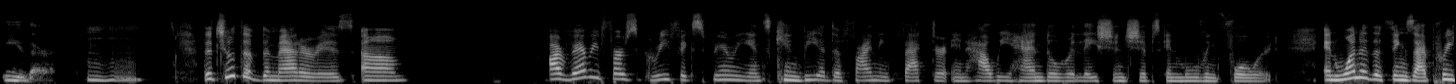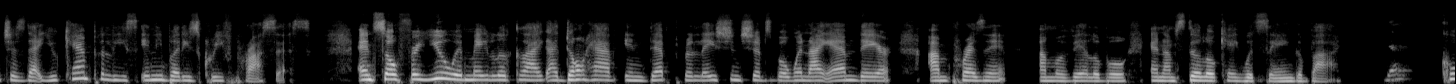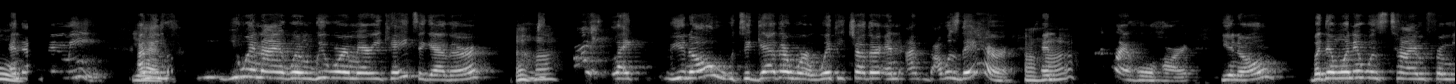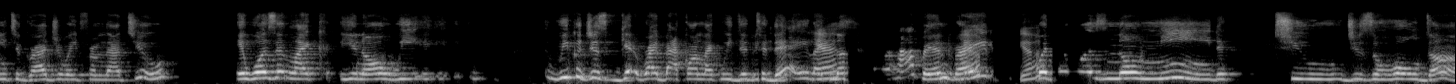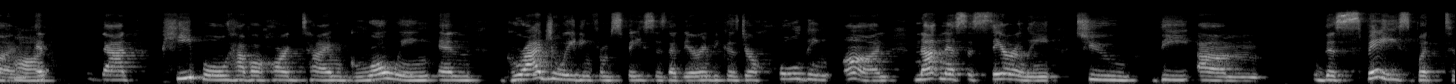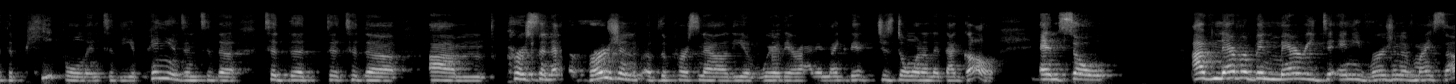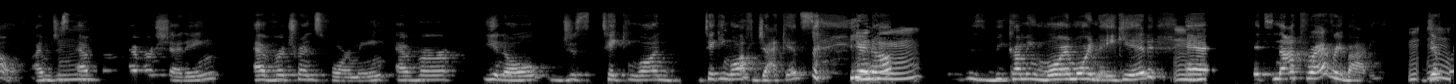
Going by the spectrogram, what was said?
either. Mm-hmm. The truth of the matter is, um, our very first grief experience can be a defining factor in how we handle relationships in moving forward. And one of the things I preach is that you can't police anybody's grief process. And so for you, it may look like I don't have in depth relationships, but when I am there, I'm present, I'm available, and I'm still okay with saying goodbye. Yeah. Cool. And that's been me. Yes. I mean, you and I, when we were in Mary Kay together, uh-huh like you know together we're with each other and i, I was there uh-huh. and my whole heart you know but then when it was time for me to graduate from that too it wasn't like you know we we could just get right back on like we did today like yes. nothing happened right yeah. yeah but there was no need to just hold on, on. and that people have a hard time growing and graduating from spaces that they're in because they're holding on not necessarily to the um the space but to the people and to the opinions and to the to the to, to the um person version of the personality of where they're at and like they just don't want to let that go. And so i've never been married to any version of myself. I'm just mm. ever ever shedding ever transforming, ever, you know, just taking on, taking off jackets, you mm-hmm. know, just becoming more and more naked. Mm-hmm. And it's not for everybody. Mm-mm. Different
